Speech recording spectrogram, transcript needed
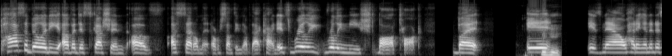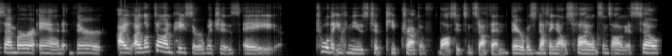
possibility of a discussion of a settlement or something of that kind. It's really, really niche law talk, but it is Mhm. now heading into December, and there. I, I looked on Pacer, which is a tool that you can use to keep track of lawsuits and stuff, and there was nothing else filed since August. So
